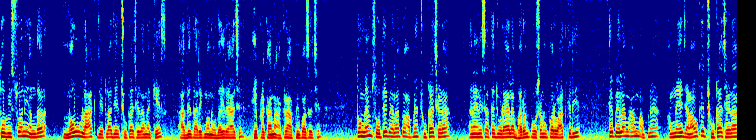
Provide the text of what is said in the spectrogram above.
તો વિશ્વની અંદર નવ લાખ જેટલા જે છૂટાછેડાના કેસ આજની તારીખમાં નોંધાઈ રહ્યા છે, એ પ્રકારના આંકડા આપણી પાસે છે. તો મેમ, સૌથી પહેલાં તો આપણે છૂટાછેડા અને એની સાથે જોડાયેલા ભરણ પોષણ ઉપર વાત કરીએ. તે પહેલાં મેમ આપણે અમને એ જણાવો કે છૂટાછેડા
